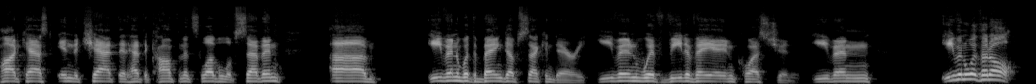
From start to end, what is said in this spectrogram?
podcast in the chat that had the confidence level of seven. Um, even with the banged up secondary, even with Vita Vea in question, even even with it all,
